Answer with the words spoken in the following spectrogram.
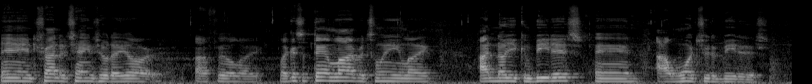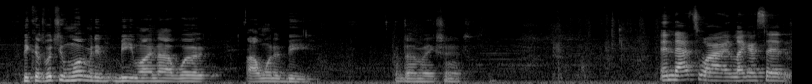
and trying to change who they are. I feel like like it's a thin line between like I know you can be this and I want you to be this because what you want me to be might not what I want to be. If that makes sense. And that's why, like I said,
